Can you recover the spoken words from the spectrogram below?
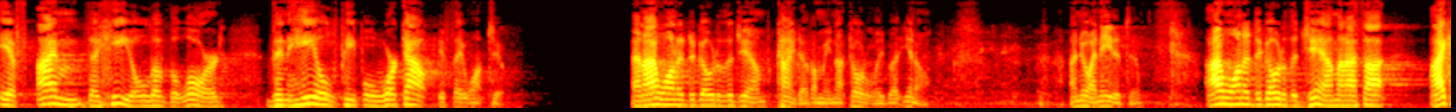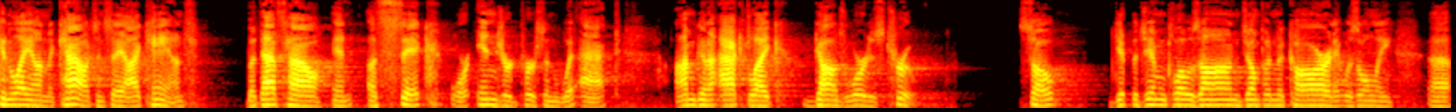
if I'm the healed of the Lord, then healed people work out if they want to. And I wanted to go to the gym, kind of. I mean, not totally, but you know. I knew I needed to. I wanted to go to the gym, and I thought, I can lay on the couch and say I can't, but that's how an, a sick or injured person would act. I'm going to act like God's word is true. So, get the gym clothes on, jump in the car, and it was only, uh,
